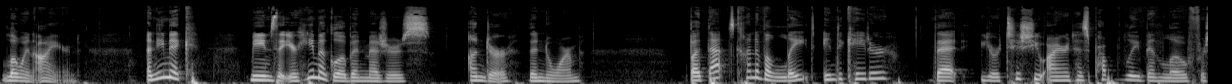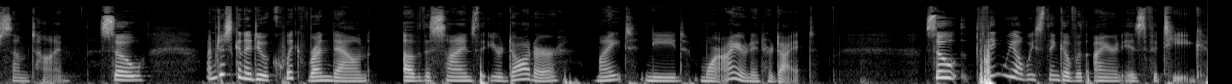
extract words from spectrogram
low in iron. Anemic means that your hemoglobin measures under the norm, but that's kind of a late indicator that your tissue iron has probably been low for some time. So, I'm just going to do a quick rundown of the signs that your daughter might need more iron in her diet. So, the thing we always think of with iron is fatigue.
